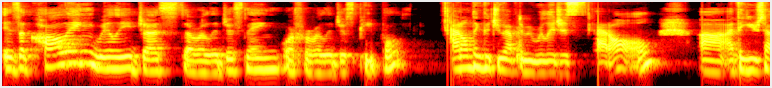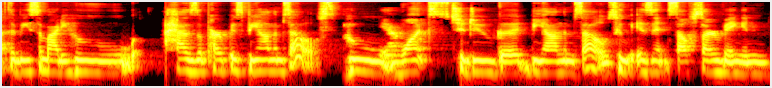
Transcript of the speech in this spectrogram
Is a calling really just a religious thing or for religious people? I don't think that you have to be religious at all. Uh, I think you just have to be somebody who has a purpose beyond themselves, who yeah. wants to do good beyond themselves, who isn't self-serving and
